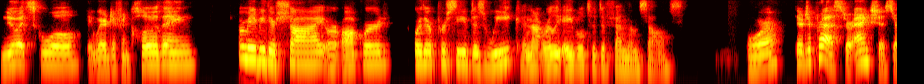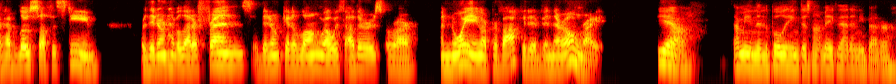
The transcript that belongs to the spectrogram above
new at school, they wear different clothing. Or maybe they're shy or awkward, or they're perceived as weak and not really able to defend themselves. Or they're depressed or anxious or have low self esteem, or they don't have a lot of friends, or they don't get along well with others, or are annoying or provocative in their own right. Yeah. I mean, and the bullying does not make that any better.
